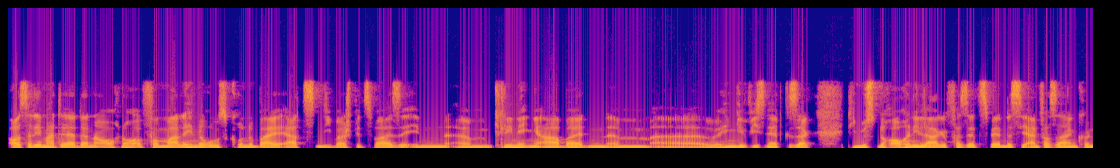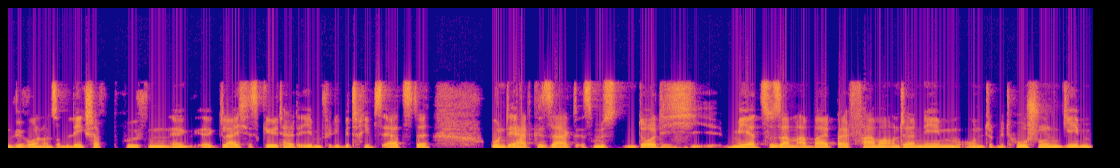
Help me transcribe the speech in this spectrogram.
außerdem hatte er dann auch noch auf formale Hinderungsgründe bei Ärzten, die beispielsweise in ähm, Kliniken arbeiten, ähm, äh, hingewiesen. Er hat gesagt, die müssten doch auch in die Lage versetzt werden, dass sie einfach sagen können, wir wollen unsere Belegschaft prüfen. Äh, äh Gleiches gilt halt eben für die Betriebsärzte. Und er hat gesagt, es müssten deutlich mehr Zusammenarbeit bei Pharmaunternehmen und mit Hochschulen geben,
